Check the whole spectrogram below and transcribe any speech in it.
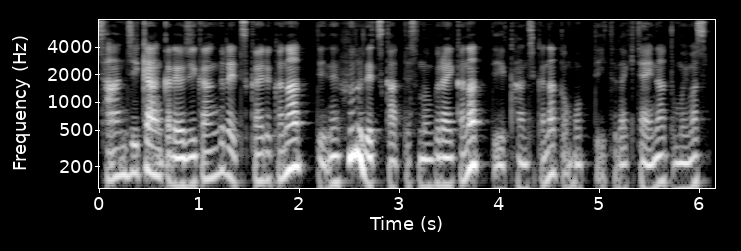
3時間から4時間ぐらい使えるかなっていうね、フルで使ってそのぐらいかなっていう感じかなと思っていただきたいなと思います。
